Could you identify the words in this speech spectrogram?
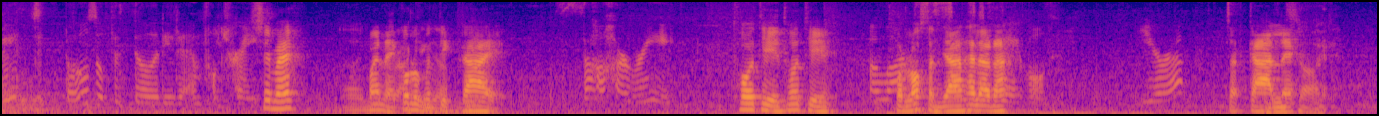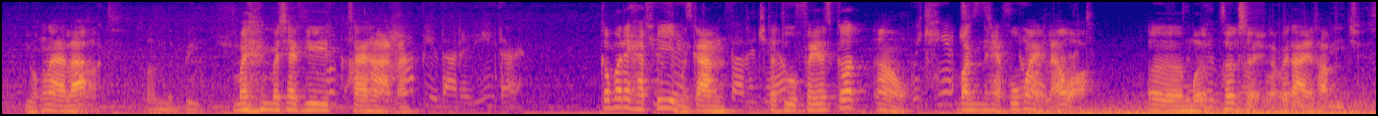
Waste disposal facility to infiltrate. ใช่ไหม I'm ไปไหนก็โรแมน wrapping ติก up ได้ Sorry. โทษทีโทษที A lot ปลดล็อก of สัญญาณให้แล้วนะ systems disabled. Europe? จัดการเลย Inside, อยู่ข้างในละ not on the beach. ไม่ไม่ใช่ที่ Look, ชาย I'm หาด not นะ happy about it either. ก็ไม่ได้แฮปปี้เหมือนกัน แต่ Two Face ก็อ้าวมันแหกคุกใหม่แล้วเหรอ เออเมิร์เพิกเฉยก็ไม่ได้ครับ Beaches.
